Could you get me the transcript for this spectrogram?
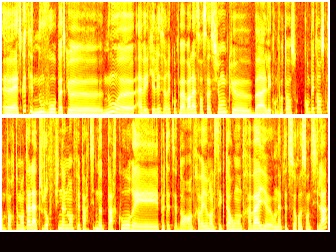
est-ce que c'est nouveau? Parce que nous, avec Elé, c'est vrai qu'on peut avoir la sensation que bah, les compétences, compétences comportementales a toujours finalement fait partie de notre parcours et peut-être en travaillant dans le secteur où on travaille, on a peut-être ce ressenti-là.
